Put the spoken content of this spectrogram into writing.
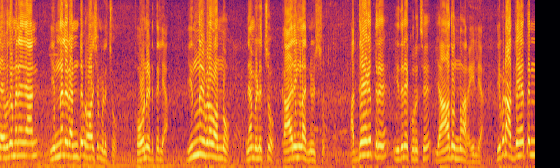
ഗൗതമനെ ഞാൻ ഇന്നലെ രണ്ട് പ്രാവശ്യം വിളിച്ചു. ഫോൺ എടുത്തില്ല. ഇന്ന് ഇവിടെ വന്നു. ഞാൻ വിളിച്ചു. കാര്യങ്ങൾ അന്വേഷിച്ചു. അദ്ദേഹത്തിന് ഇതിനെക്കുറിച്ച് യാതൊന്നും അറിയില്ല. ഇവിടെ അദ്ദേഹത്തിന്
